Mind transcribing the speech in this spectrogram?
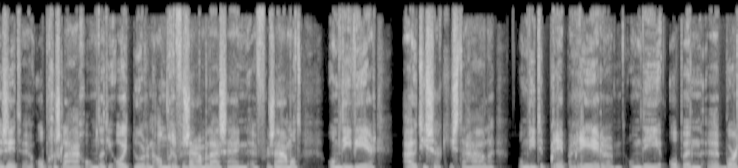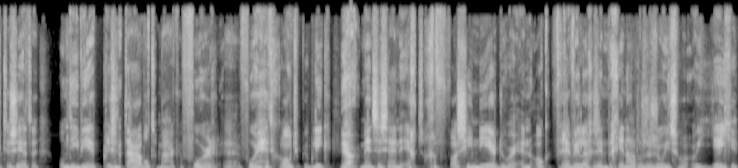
zitten, opgeslagen, omdat die ooit door een andere verzamelaar zijn verzameld, om die weer uit die zakjes te halen, om die te prepareren, om die op een eh, bord te zetten, om die weer presentabel te maken voor, eh, voor het grote publiek. Ja. Mensen zijn er echt gefascineerd door. En ook vrijwilligers. In het begin hadden ze zoiets van: oh jeetje,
